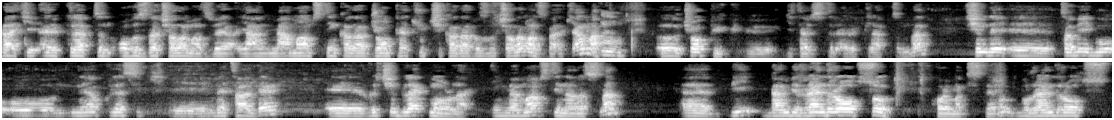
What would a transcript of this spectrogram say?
belki Eric Clapton o hızda çalamaz veya yani Malmsteen kadar John Petrucci kadar hızlı çalamaz belki ama evet. e, çok büyük e, gitaristtir Eric Clapton da. Şimdi e, tabii bu o, neoklasik e, metalde e, Richie Blackmore'la Ingve Malmsteen arasına e, bir ben bir Randy Rhodes'u koymak isterim. Bu Randy Rhodes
